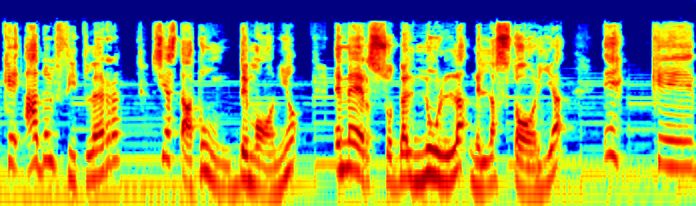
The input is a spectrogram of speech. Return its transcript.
che Adolf Hitler sia stato un demonio emerso dal nulla nella storia e che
